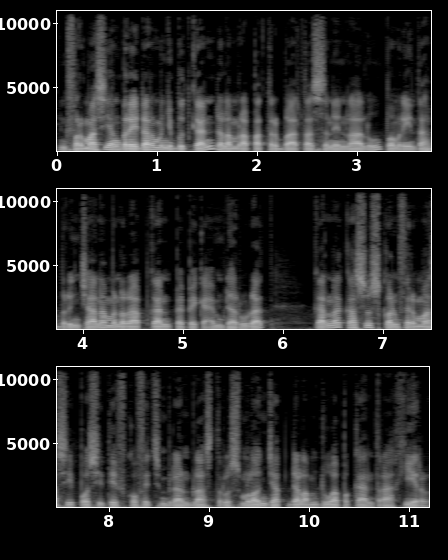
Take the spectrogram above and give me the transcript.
Informasi yang beredar menyebutkan dalam rapat terbatas Senin lalu, pemerintah berencana menerapkan PPKM darurat karena kasus konfirmasi positif COVID-19 terus melonjak dalam dua pekan terakhir.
